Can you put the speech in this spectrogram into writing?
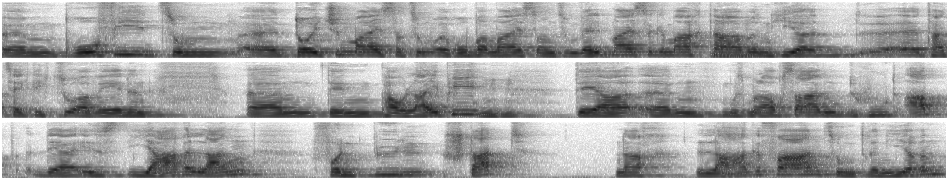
ähm, Profi zum äh, deutschen Meister, zum Europameister und zum Weltmeister gemacht habe. Und Hier äh, tatsächlich zu erwähnen ähm, den Paul Leipi, der, ähm, muss man auch sagen, Hut ab, der ist jahrelang von Bühlstadt nach La gefahren zum Trainieren.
